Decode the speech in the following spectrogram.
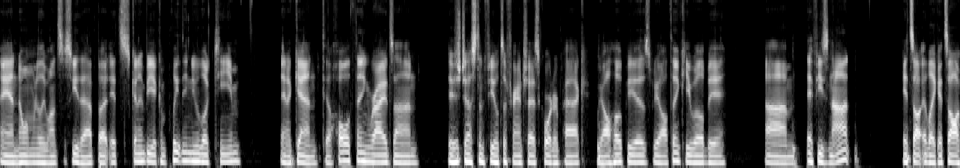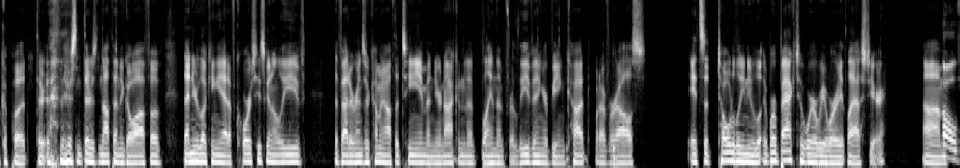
and no one really wants to see that. But it's going to be a completely new look team, and again, the whole thing rides on is Justin Fields a franchise quarterback? We all hope he is. We all think he will be. Um, if he's not, it's all like it's all kaput. There, there's there's nothing to go off of. Then you're looking at, of course, he's going to leave the veterans are coming off the team and you're not going to blame them for leaving or being cut whatever else it's a totally new we're back to where we were last year um Oh,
